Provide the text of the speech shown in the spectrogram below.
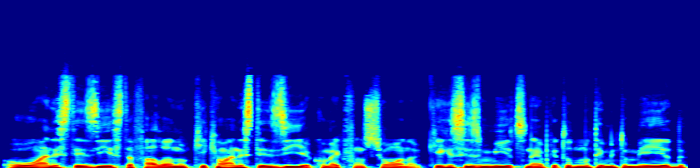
Ou um anestesista falando o que é uma anestesia, como é que funciona, o que que esses mitos, né? Porque todo mundo tem muito medo.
